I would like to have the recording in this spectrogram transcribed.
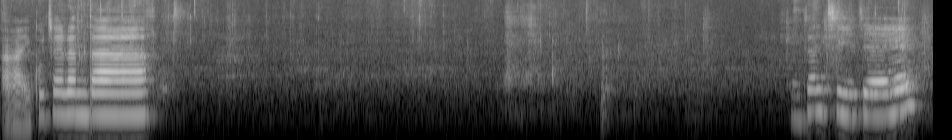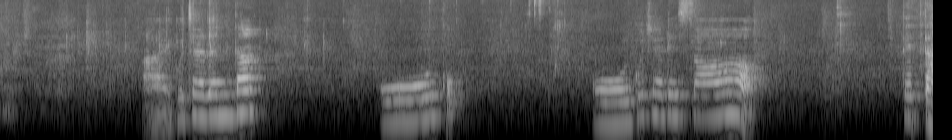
아이고 잘한다. 괜찮지 이제? 아이고 잘한다. 오이고, 오이고 잘했어. 됐다.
